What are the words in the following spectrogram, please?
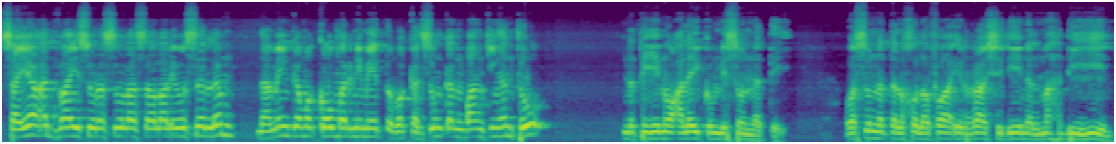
Saya advice so Rasulullah sallallahu alaihi wasallam namin ka magkomar ni meto wag kadzong kang banking anto natino alaikum bi sunnati wa sunnat al khulafa'ir rasyidin al mahdiyyin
